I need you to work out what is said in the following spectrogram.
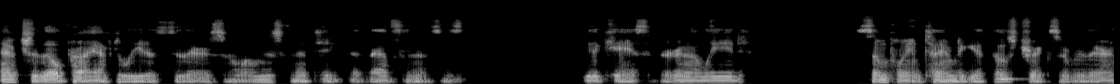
actually they'll probably have to lead us to there. So I'm just gonna take that. That's gonna be the case. They're gonna lead some point in time to get those tricks over there.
